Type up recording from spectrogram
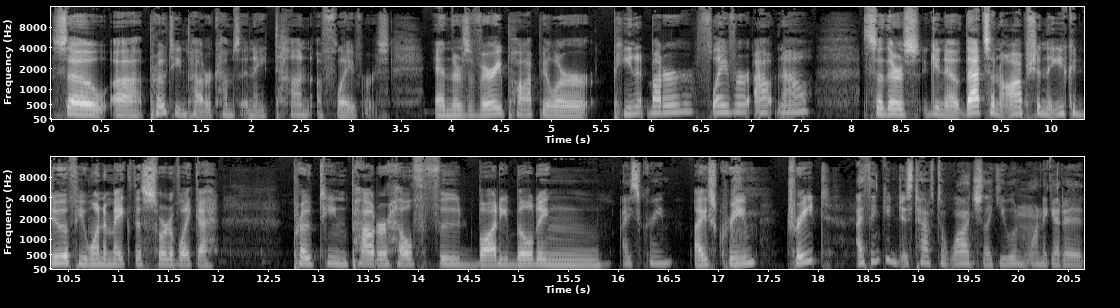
So, uh, protein powder comes in a ton of flavors, and there's a very popular peanut butter flavor out now. So there's, you know, that's an option that you could do if you want to make this sort of like a protein powder health food bodybuilding Ice cream. ice cream treat. I think you'd just have to watch. Like you wouldn't want to get a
